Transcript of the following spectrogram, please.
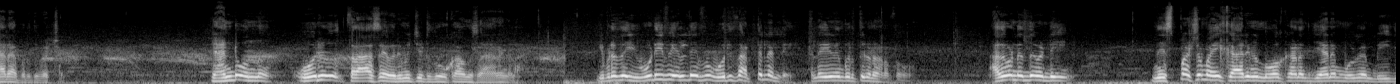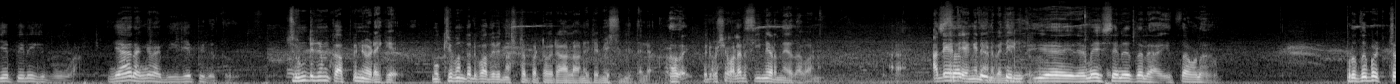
ആരാ പ്രതിപക്ഷം? രണ്ടും ഒന്ന് ഒരു ത്രാസെ ഒരുമിച്ചിട്ട് തൂക്കാവുന്ന സാധനങ്ങളാണ് ഇവിടുത്തെ U D F L D F ഒരു തട്ടിലല്ലേ? അല്ലെങ്കിൽ വൃത്തികേട് നടത്തുമോ അതുകൊണ്ട് എന്ത് വേണ്ടി? നിഷ്പക്ഷമായി കാര്യങ്ങൾ നോക്കുകയാണെങ്കിൽ ഞാൻ മുഴുവൻ ബി ജെ പിയിലേക്ക് പോവുക. ഞാൻ അങ്ങനെ ബി ജെ പിയിലെത്തുന്നത്. ചുണ്ടിനും കപ്പിനും ഇടയ്ക്ക് മുഖ്യമന്ത്രി പദവി നഷ്ടപ്പെട്ട ഒരാളാണ് രമേശ് ചെന്നിത്തല. അതെ. ഒരുപക്ഷെ വളരെ സീനിയർ നേതാവാണ്. അദ്ദേഹത്തെ എങ്ങനെയാണ് രമേശ് ചെന്നിത്തല ഇത്തവണ പ്രതിപക്ഷ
